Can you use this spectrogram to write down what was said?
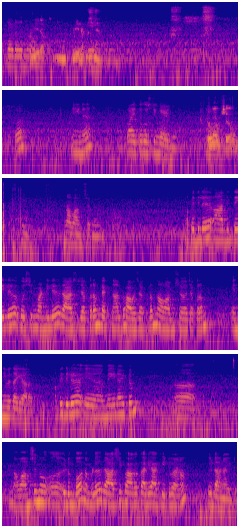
അപ്പോൾ എവിടെ വന്നു മീനം. മീനം. മീനം അപ്പോൾ ഇങ്ങനെ ആദ്യത്തെ ക്വസ്റ്റ്യൻ കഴിഞ്ഞു. നവാംശങ്ങൾ അപ്പോൾ ഇതിൽ ആദ്യത്തേൽ ക്വസ്റ്റ്യൻ വണ്ണിൽ രാശിചക്രം ലഗ്നാൽ ഭാവചക്രം നവാംശ ചക്രം എന്നിവ തയ്യാറാക്കും. അപ്പോൾ ഇതിൽ മെയിനായിട്ടും നവാംശം ഇടുമ്പോ ഇടുമ്പോൾ നമ്മൾ രാശി ഭാഗകലി ആക്കിയിട്ട് വേണം ഇടാനായിട്ട്.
